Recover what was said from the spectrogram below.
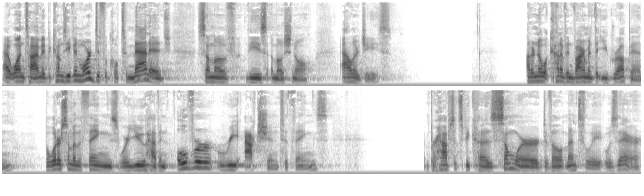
at one time, it becomes even more difficult to manage some of these emotional allergies. I don't know what kind of environment that you grew up in, but what are some of the things where you have an overreaction to things? And perhaps it's because somewhere developmentally it was there.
